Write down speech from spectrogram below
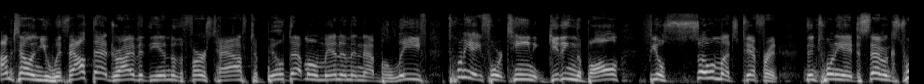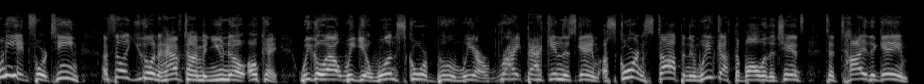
I'm telling you, without that drive at the end of the first half to build that momentum and that belief, 28 14, getting the ball feels so much different than 28 7. Because 28 14, I feel like you go into halftime and you know, okay, we go out, we get one score, boom, we are right back in this game. A score and a stop, and then we've got the ball with a chance to tie the game.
